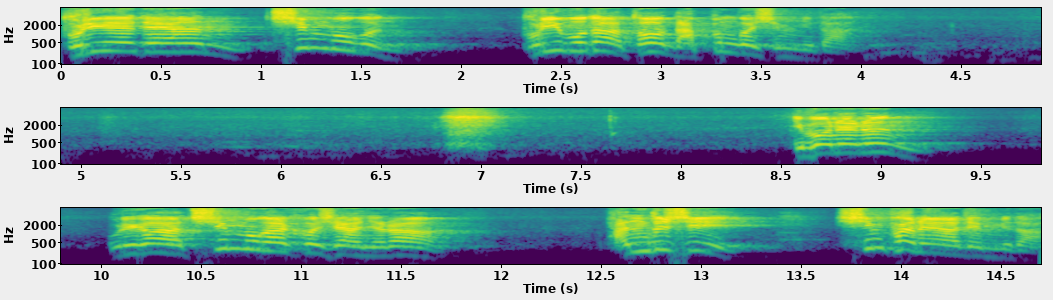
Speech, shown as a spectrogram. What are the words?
불의에 대한 침묵은 불의보다 더 나쁜 것입니다. 이번에는 우리가 침묵할 것이 아니라 반드시 심판해야 됩니다.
